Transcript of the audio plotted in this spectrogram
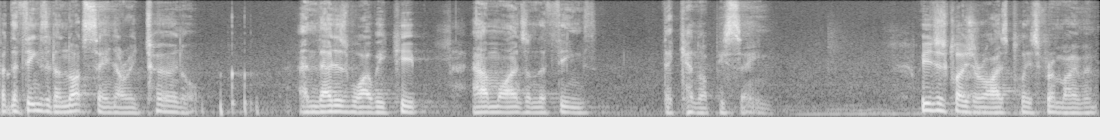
but the things that are not seen are eternal. And that is why we keep our minds on the things that cannot be seen. Will you just close your eyes, please, for a moment?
